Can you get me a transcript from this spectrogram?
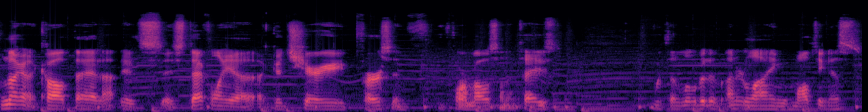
I'm not going to call it that. It's it's definitely a, a good sherry first and foremost on the taste, with a little bit of underlying maltiness.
